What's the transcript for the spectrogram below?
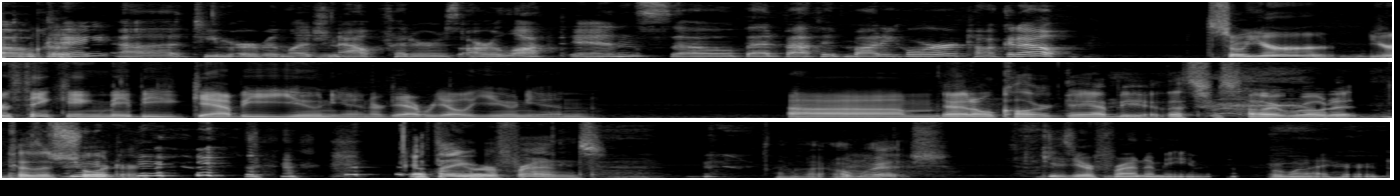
Okay, uh, Team Urban Legend Outfitters are locked in. So Bed Bath and Body Horror, talk it out. so you're you're thinking maybe Gabby Union or Gabrielle Union. Um, Yeah, I don't call her Gabby. That's just how I wrote it because it's shorter. I thought you were friends. I- I wish. She's your friend of me, from what I heard.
